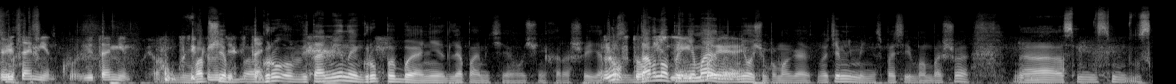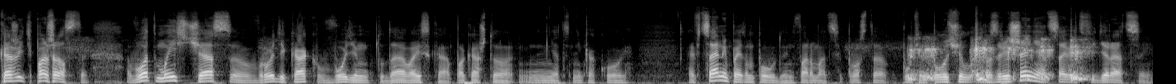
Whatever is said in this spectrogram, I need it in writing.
Да, витаминку, витаминку. Вообще гру, витамины группы Б, они для памяти очень хороши. Я ну, давно принимаю, Б... но не очень помогают. Но тем не менее, спасибо вам большое. А, с, с, скажите, пожалуйста, вот мы сейчас вроде как вводим туда войска. Пока что нет никакой официальной по этому поводу информации. Просто Путин получил разрешение от Совета Федерации.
